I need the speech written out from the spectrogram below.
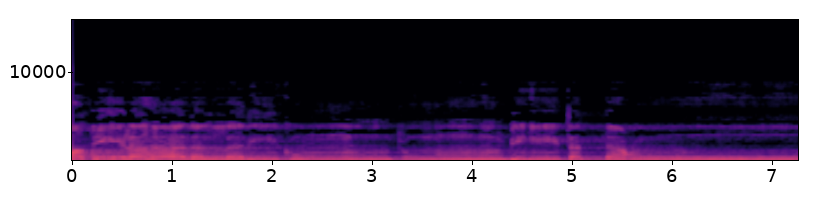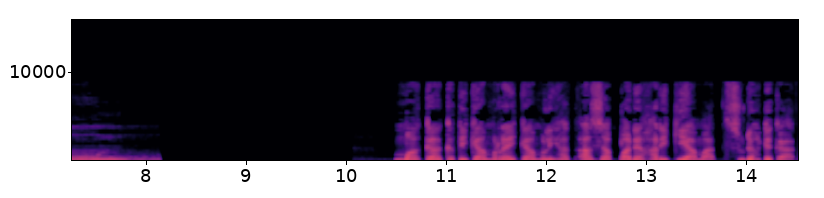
وقيل هذا الذي كنتم به تدعون Maka ketika mereka melihat azab pada hari kiamat sudah dekat,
